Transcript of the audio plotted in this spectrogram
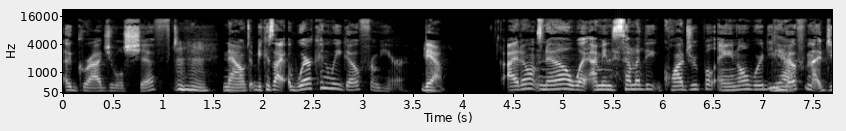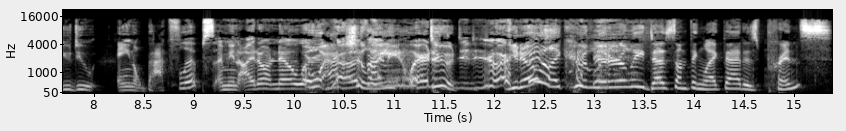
a gradual shift Mm-hmm. now because I, where can we go from here? yeah, I don't know what I mean. Some of the quadruple anal. Where do you Yeah. go from that? Do you do anal backflips? I mean, I don't know where. Oh, actually, I mean, where dude, does, where- you know, like who literally does something like that is Prince.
